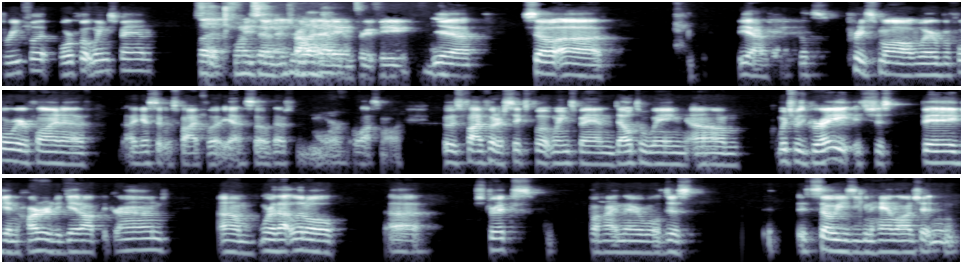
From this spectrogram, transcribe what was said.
three foot, four foot wingspan. It's like 27 inches. Probably not even three feet. Yeah. So uh, yeah, that's pretty small. Where before we were flying a, I guess it was five foot. Yeah. So that's more, a lot smaller. It was five foot or six foot wingspan, Delta wing, um, which was great. It's just big and harder to get off the ground. Um, where that little uh, Strix behind there will just, it's so easy. You can hand launch it and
